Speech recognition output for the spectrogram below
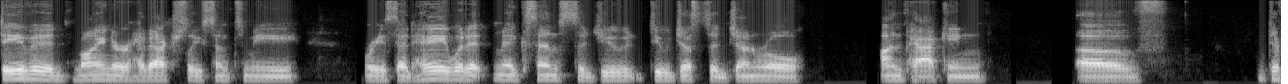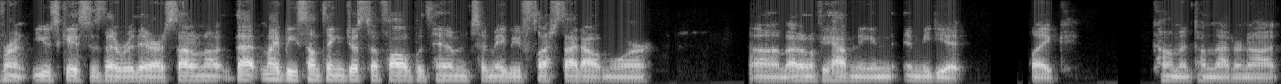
David Minor had actually sent to me, where he said, "Hey, would it make sense to do do just a general unpacking of different use cases that were there?" So I don't know. That might be something just to follow up with him to maybe flesh that out more. Um, I don't know if you have any immediate like comment on that or not.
